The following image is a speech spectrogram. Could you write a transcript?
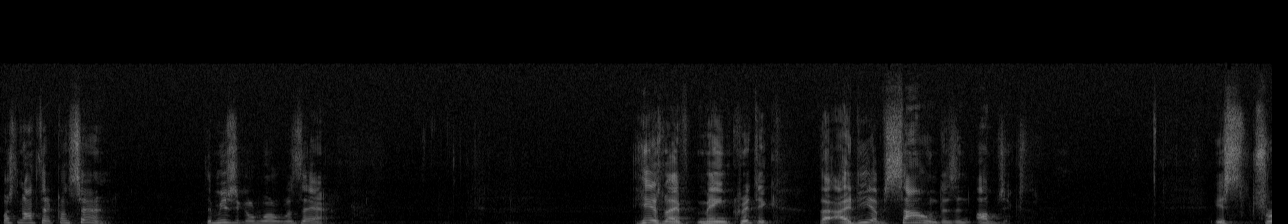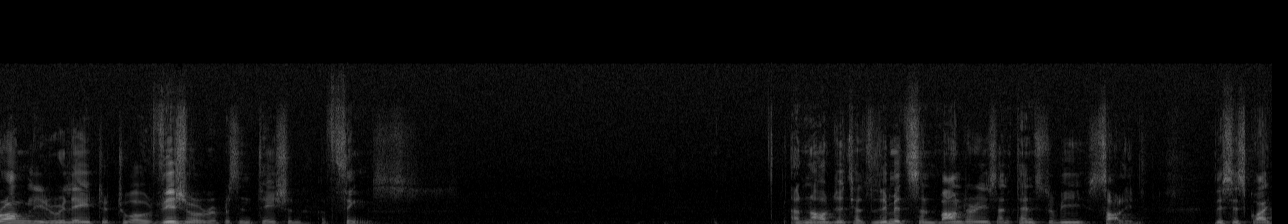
was not their concern. The musical world was there. Here's my main critic. The idea of sound as an object is strongly related to our visual representation of things. An object has limits and boundaries and tends to be solid. This is quite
